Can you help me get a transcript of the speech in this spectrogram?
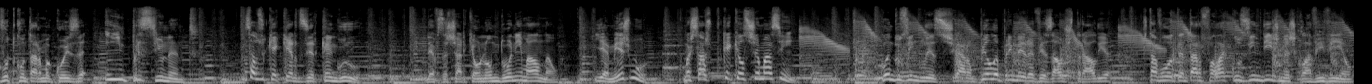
Vou-te contar uma coisa impressionante. Sabes o que é que quer dizer canguru? Deves achar que é o nome do animal, não? E é mesmo? Mas sabes porque é que ele se chama assim? Quando os ingleses chegaram pela primeira vez à Austrália, estavam a tentar falar com os indígenas que lá viviam.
